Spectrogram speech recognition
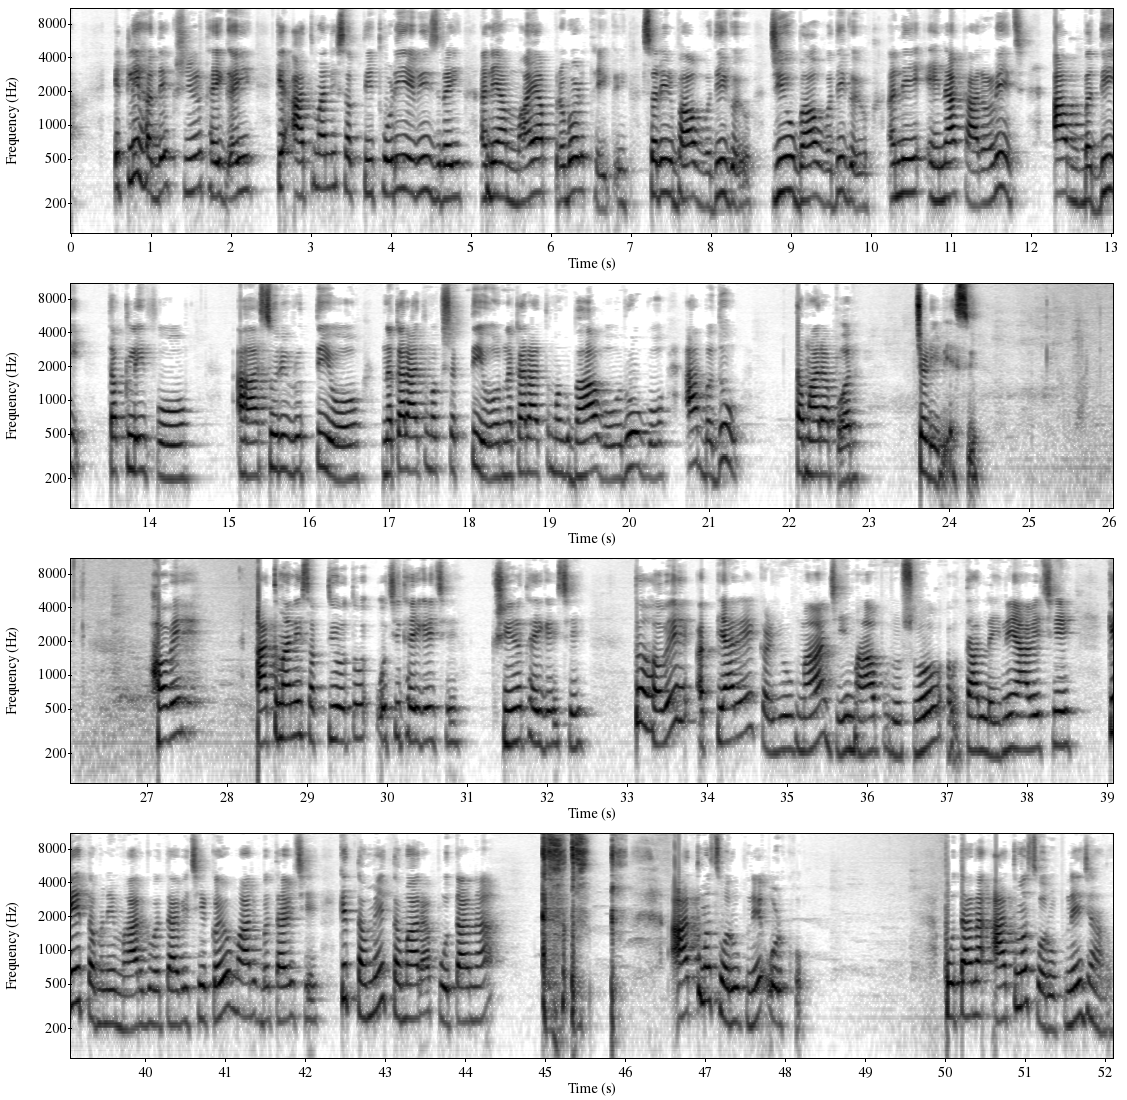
એટલી હદે ક્ષીણ થઈ ગઈ કે આત્માની શક્તિ થોડી એવી જ રહી અને આ માયા પ્રબળ થઈ ગઈ. શરીર ભાવ વધી ગયો, જીવ ભાવ વધી ગયો અને એના કારણે જ આ બધી તકલીફો, આ સૂર્યવૃત્તિઓ, નકારાત્મક શક્તિઓ, નકારાત્મક ભાવો, રોગો, આ બધું તમારા પર ચડી બેસ્યું. હવે આત્માની શક્તિઓ તો ઓછી થઈ ગઈ છે, ક્ષીણ થઈ ગઈ છે. તો હવે અત્યારે કળિયુગમાં જે મહાપુરુષો અવતાર લઈને આવે છે, કે તમને માર્ગ બતાવે છે, કયો માર્ગ બતાવે છે કે તમે તમારા પોતાના આત્મ સ્વરૂપને ઓળખો. પોતાના આત્મ સ્વરૂપને જાણો.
